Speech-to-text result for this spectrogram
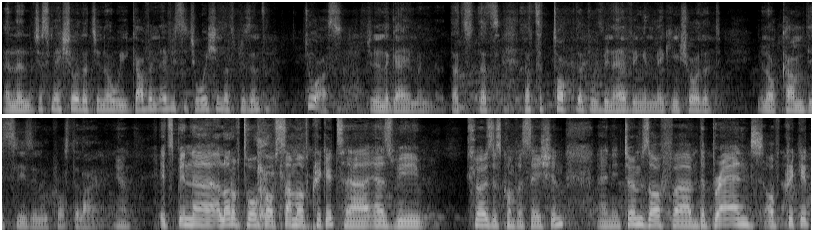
and then just make sure that you know we govern every situation that's presented to us during the game and that's that's that's a talk that we've been having and making sure that you know come this season we cross the line. Yeah. It's been uh, a lot of talk of summer of cricket uh, as we close this conversation. And in terms of um, the brand of cricket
